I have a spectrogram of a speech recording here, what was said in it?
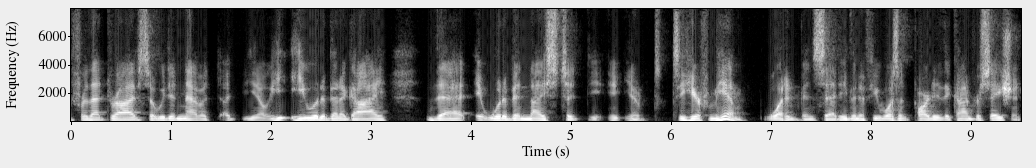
for that drive so we didn't have a, a you know he, he would have been a guy that it would have been nice to you know to hear from him what had been said, even if he wasn't part of the conversation.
